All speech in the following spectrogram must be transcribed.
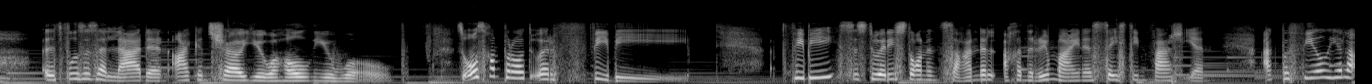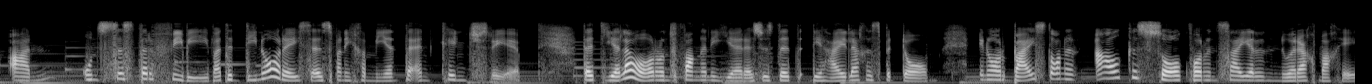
dit voel soos 'n ladder I can show you a whole new world. So ons gaan praat oor Phoebe. Phoebe se storie staan in Handel ag in Romeine 16 vers 1. Ek beveel julle aan ons suster Phoebe wat 'n dienares is van die gemeente in Kenchre dat julle haar ontvang in die Here soos dit die heiliges bedaam en haar bystaan in elke saak waarin sy julle nodig mag hê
